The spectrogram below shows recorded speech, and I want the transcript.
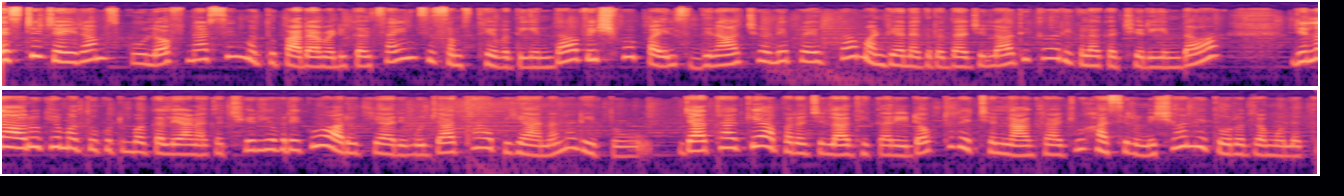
ST Jairam school of nursing ಮತ್ತು ಪ್ಯಾರಾಮೆಡಿಕಲ್ ಸೈನ್ಸ್ ಸಂಸ್ಥೆ ವತಿಯಿಂದ ವಿಶ್ವ ಪೈಲ್ಸ್ ದಿನಾಚರಣೆ ಪ್ರಯುಕ್ತ ಮಂಡ್ಯ ನಗರದ ಜಿಲ್ಲಾಧಿಕಾರಿಗಳ ಕಚೇರಿಯಿಂದ ಜಿಲ್ಲಾ ಆರೋಗ್ಯ ಮತ್ತು ಕುಟುಂಬ ಕಲ್ಯಾಣ ಕಚೇರಿಯವರೆಗೂ ಆರೋಗ್ಯ ಅರಿವು ಜಾಥಾ ಅಭಿಯಾನ ನಡೆಯಿತು. ಜಾಥಾಕ್ಕೆ ಅಪರ ಜಿಲ್ಲಾಧಿಕಾರಿ ಡಾಕ್ಟರ್ ಎಚ್ ಎಲ್ ನಾಗರಾಜು ಹಸಿರು ನಿಶಾನೆ ತೋರೋದ್ರ ಮೂಲಕ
